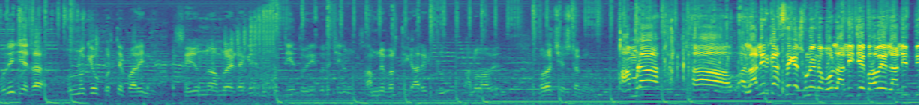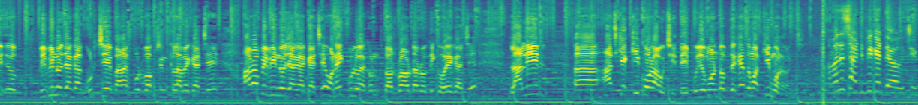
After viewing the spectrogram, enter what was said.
করি যেটা অন্য কেউ করতে পারেনি। সেই জন্য আমরা এটাকে উপর দিয়ে তৈরি করেছিলাম সামনের বার থেকে আরেকটু ভালোভাবে করার চেষ্টা করব। আমরা লালির কাছ থেকে শুনে নেব। লালি যেভাবে লালি বিভিন্ন জায়গা ঘুরছে ব্যারাকপুর বক্সিং ক্লাবে গেছে আরও বিভিন্ন জায়গায় গেছে অনেকগুলো এখন দশ বারোটার অধিক হয়ে গেছে। লালির আজকে কি করা উচিত? এই পুজো মণ্ডপ দেখে তোমার কি মনে হচ্ছে? আমাদের সার্টিফিকেট দেওয়া উচিত।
